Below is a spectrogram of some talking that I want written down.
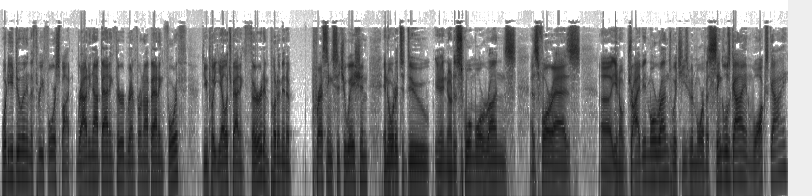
What are you doing in the three four spot? Rowdy not batting third, Renfroe not batting fourth. Do you put Yelich batting third and put him in a pressing situation in order to do you know to score more runs as far as uh, you know drive in more runs, which he's been more of a singles guy and walks guy.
